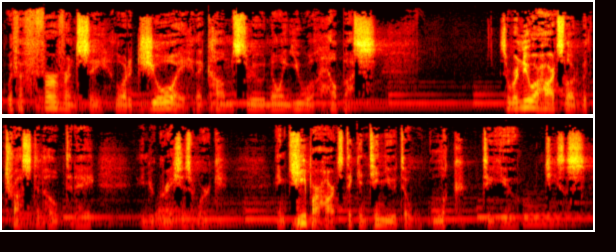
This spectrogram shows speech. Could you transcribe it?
with a fervency, Lord, a joy that comes through knowing you will help us. So renew our hearts, Lord, with trust and hope today in your gracious work. And keep our hearts to continue to look to you, Jesus.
